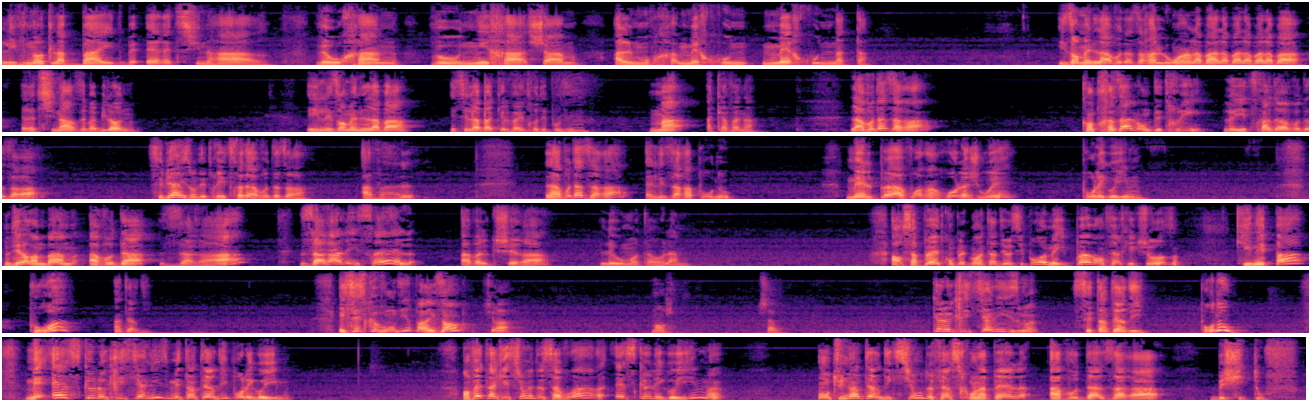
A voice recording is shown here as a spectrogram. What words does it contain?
לבנות לה בית בארץ שנהר, והוכן והוא ניחא שם על מכונתה. Ils emmènent la Avodazara loin, là-bas, là-bas, là-bas, là-bas. Eretz Shinar, c'est Babylone. Et ils les emmènent là-bas, et c'est là-bas qu'elle va être déposée. Ma Akavana. La Avodazara, quand Razal ont détruit le Yitzra de Avodazara, c'est bien, ils ont détruit Yitzra de Avodazara. Aval, la Avodazara, elle les Zara pour nous. Mais elle peut avoir un rôle à jouer pour les Goïm. Nous dit le Rambam, Avoda Zara, Zara le Israël, Aval Kshera, Leumot Haolam. Alors ça peut être complètement interdit aussi pour eux, mais ils peuvent en faire quelque chose qui n'est pas pour eux interdit. Et c'est ce que vont dire par exemple, Chira, mange, chave, que le christianisme c'est interdit pour nous. Mais est-ce que le christianisme est interdit pour les goïms En fait, la question est de savoir est-ce que les goïms ont une interdiction de faire ce qu'on appelle avoda zara Beshitouf.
